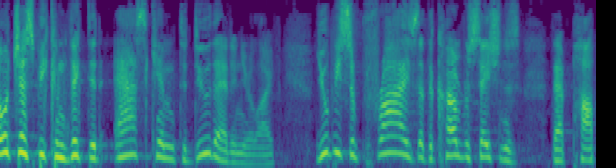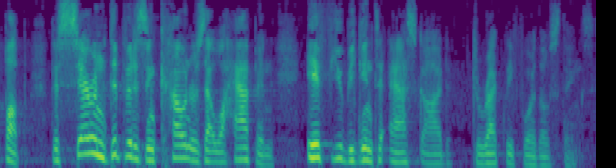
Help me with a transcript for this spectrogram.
Don't just be convicted, ask Him to do that in your life. You'll be surprised at the conversations that pop up, the serendipitous encounters that will happen if you begin to ask God directly for those things.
